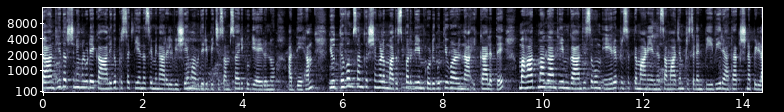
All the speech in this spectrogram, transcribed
ഗാന്ധി ദർശനങ്ങളുടെ കാലിക പ്രസക്തി എന്ന സെമിനാറിൽ വിഷയം അവതരിപ്പിച്ച് സംസാരിക്കുകയായിരുന്നു അദ്ദേഹം. യുദ്ധവും സംഘർഷങ്ങളും മതസ്പർദ്ധയും കൊടികുത്തി വാഴുന്ന ഇക്കാലത്ത് മഹാത്മാഗാന്ധിയും ഗാന്ധിസവും ഏറെ പ്രസക്തമാണ് എന്ന് Samajam president P V Radhakrishnapillai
